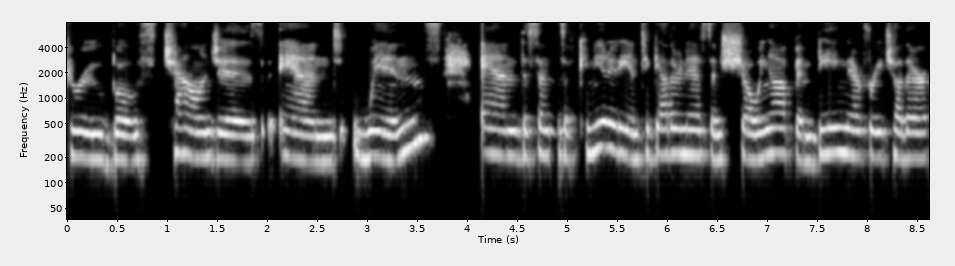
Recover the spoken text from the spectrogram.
through both challenges and wins, and the sense of community and togetherness and showing up and being there for each other.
